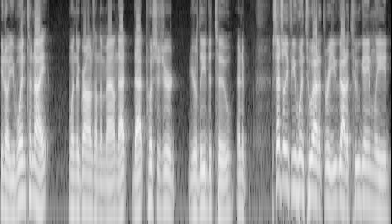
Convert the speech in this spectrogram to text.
you know you win tonight when Degrom's on the mound. That that pushes your your lead to two, and essentially, if you win two out of three, you got a two game lead.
